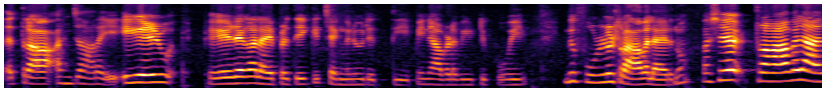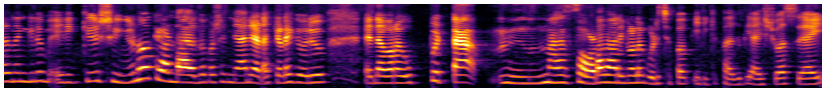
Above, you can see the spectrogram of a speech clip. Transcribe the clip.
എത്ര? അഞ്ചാറ് ഏഴ് ഏഴേകാലായപ്പോഴത്തേക്ക് ചെങ്ങന്നൂരെത്തി. പിന്നെ അവിടെ വീട്ടിൽ പോയി. ഇന്ന് ഫുള്ള് ട്രാവലായിരുന്നു പക്ഷേ ട്രാവലായിരുന്നെങ്കിലും എനിക്ക് ക്ഷീണമൊക്കെ ഉണ്ടായിരുന്നു. പക്ഷെ ഞാൻ ഇടയ്ക്കിടയ്ക്ക് ഒരു എന്താ പറയുക ഉപ്പിട്ട സോഡ കാര്യങ്ങളും കുടിച്ചപ്പം എനിക്ക് പകുതി ആശ്വാസമായി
